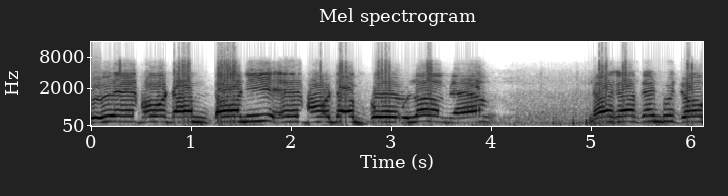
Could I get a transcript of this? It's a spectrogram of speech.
ถือเอโพดำตอนนี้เอโพดำกูเริ่มแล้ว นะครับท่านผู้ชม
